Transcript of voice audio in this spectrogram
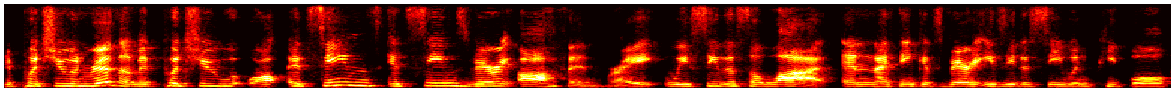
it puts you in rhythm. It puts you it seems it seems very often right? We see this a lot and i think it's very easy to see when people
